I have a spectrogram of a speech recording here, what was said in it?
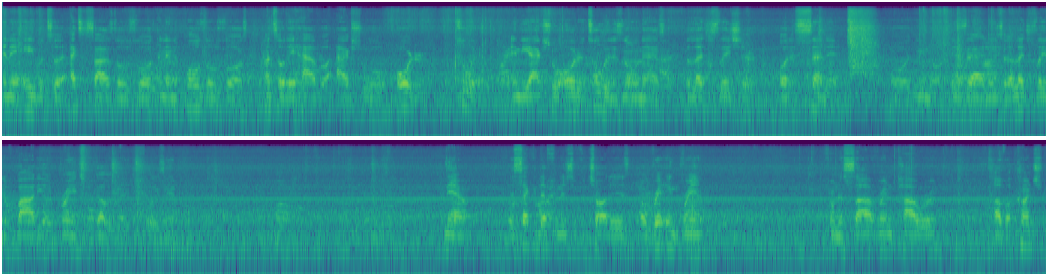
and they're able to exercise those laws and then impose those laws until they have an actual order to it. And the actual order to it is known as the legislature or the Senate things of that nature. The legislative body or the branch of government, for example. Now, the second definition for charter is a written grant from the sovereign power of a country.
